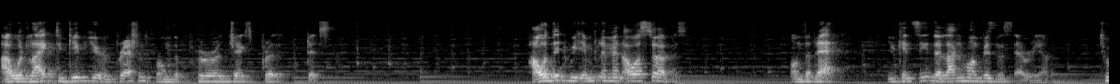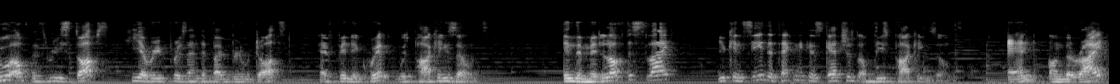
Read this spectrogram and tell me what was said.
I would like to give you impressions from the project's practice. How did we implement our service? On the left, you can see the Langenhorn business area. Two of the three stops, here represented by blue dots, have been equipped with parking zones. In the middle of the slide, you can see the technical sketches of these parking zones. And on the right,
